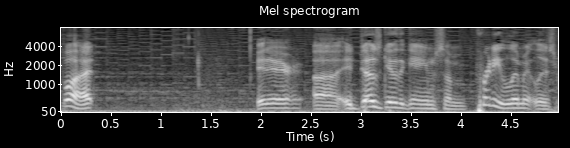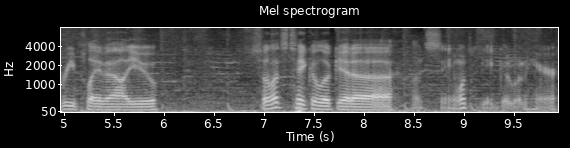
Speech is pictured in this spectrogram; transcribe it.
but it uh, it does give the game some pretty limitless replay value. So let's take a look at uh, let's see, what be a good one here.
